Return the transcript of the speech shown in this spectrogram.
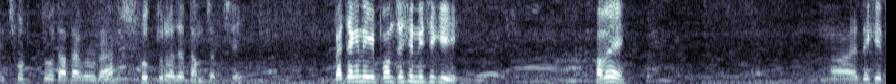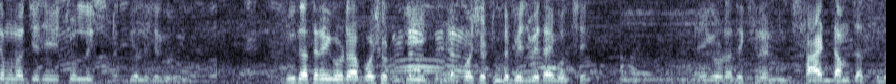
এই ছোট্ট দাতা গরুটা সত্তর হাজার দাম চাচ্ছে। বেচা কিনে কি পঞ্চাশের নিচে কি? হবে? দেখি তো মনে হচ্ছে যে চল্লিশ, বিয়াল্লিশের গরু। দুই দাঁতের এই গরুটা পঁয়ষট্টি পঁয়ষট্টি হলে বেচবে তাই বলছে। এই গরুটা দেখছিলেন, ষাট দাম চাচ্ছিল।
